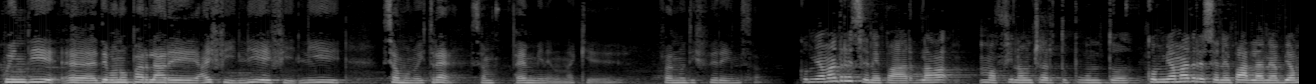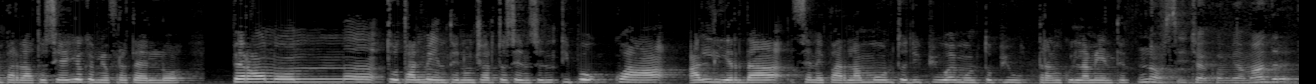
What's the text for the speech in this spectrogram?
Quindi eh, devono parlare ai figli e i figli siamo noi tre, siamo femmine, non è che fanno differenza. Con mia madre se ne parla, ma fino a un certo punto. Con mia madre se ne parla, ne abbiamo parlato sia io che mio fratello, però non totalmente in un certo senso. Tipo qua all'Irda se ne parla molto di più e molto più tranquillamente. No, sì, cioè con mia madre,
